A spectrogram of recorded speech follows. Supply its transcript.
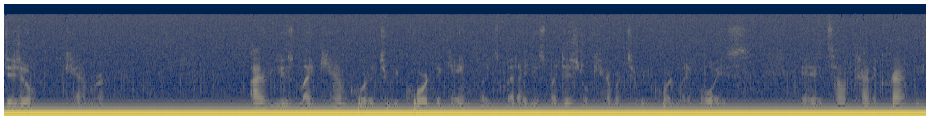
digital camera. I used my camcorder to record the gameplays, but I used my digital camera to record my voice, and it sounded kind of crappy.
